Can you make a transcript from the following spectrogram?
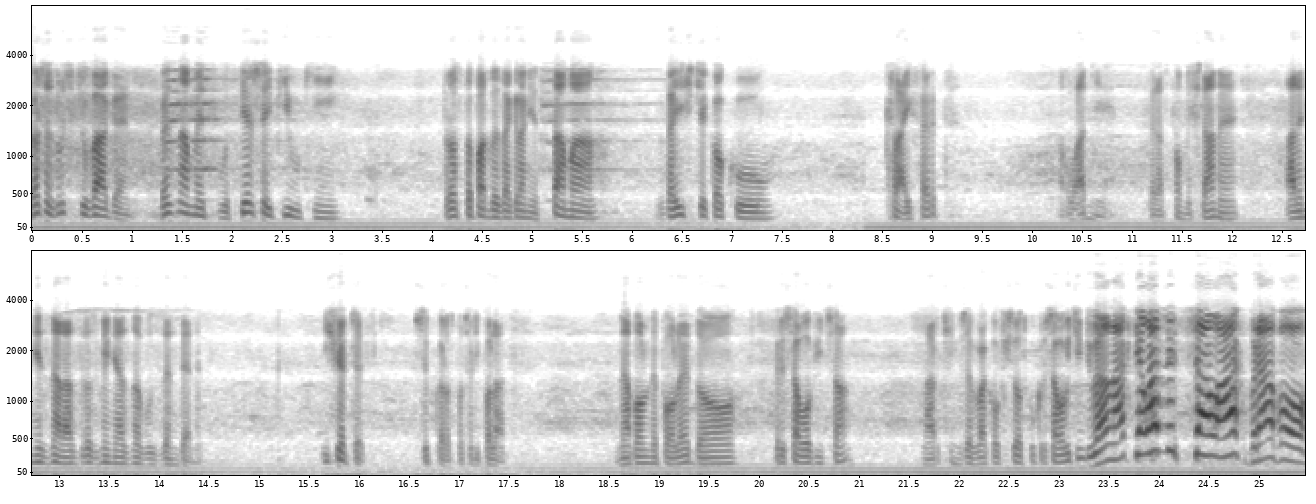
Proszę zwrócić uwagę, bez namysłu, z pierwszej piłki, prostopadłe zagranie sama, wejście Koku, Kleifert. No ładnie, teraz pomyślane, ale nie znalazł zrozumienia znowu z Zendenem. I Świerczewski. Szybko rozpoczęli Polacy. Na wolne pole do Kryszałowicza. Marcin Żewłakow w środku, Kryszałowicz indywidualna akcja, ładny strzałach, brawo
